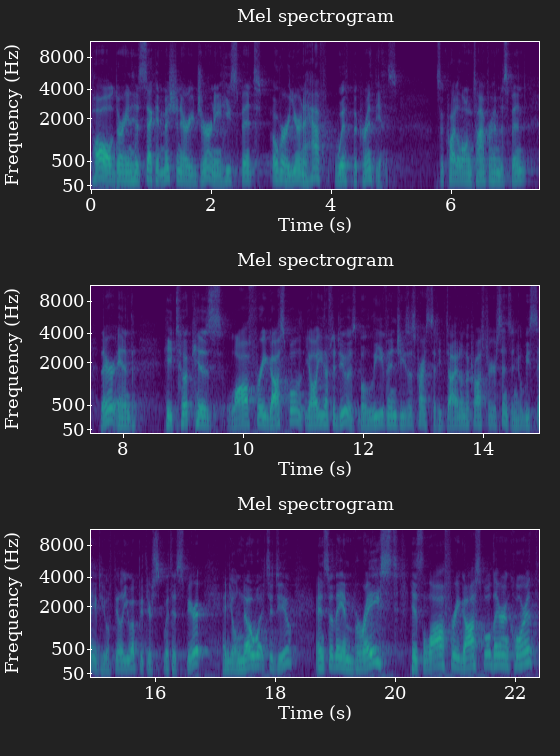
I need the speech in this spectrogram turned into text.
Paul, during his second missionary journey, he spent over a year and a half with the Corinthians. It's quite a long time for him to spend there. And he took his law free gospel. All you have to do is believe in Jesus Christ, that he died on the cross for your sins, and you'll be saved. He will fill you up with, your, with his spirit, and you'll know what to do. And so they embraced his law free gospel there in Corinth.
